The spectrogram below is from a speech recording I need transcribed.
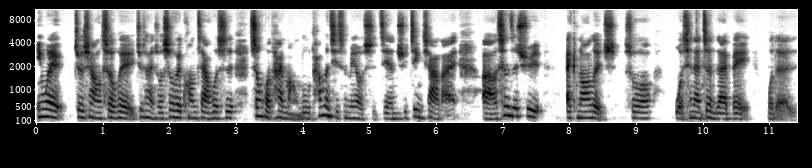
因为就像社会，就像你说社会框架或是生活太忙碌，他们其实没有时间去静下来啊、呃，甚至去 acknowledge 说我现在正在被我的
